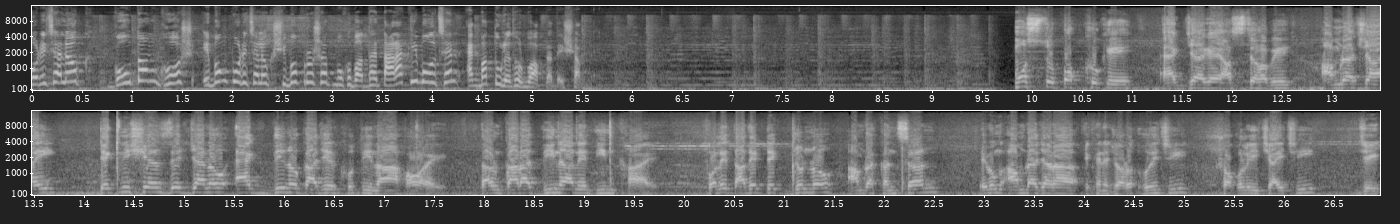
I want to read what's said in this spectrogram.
পরিচালক গৌতম ঘোষ এবং পরিচালক শিবপ্রসাদ মুখোপাধ্যায়, তারা কি বলছেন? একবার তুলে ধরবো আপনাদের সামনে। সমস্ত পক্ষকে এক জায়গায় আসতে হবে। আমরা চাই টেকনিশিয়ানসদের যেন একদিনও কাজের ক্ষতি না হয়। কারণ কারা দিন আনে, দিন খায়। ফলে তাদের জন্য আমরা কনসার্ন এবং আমরা যারা এখানে জড়ো হয়েছি, সকলেই চাইছি যে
